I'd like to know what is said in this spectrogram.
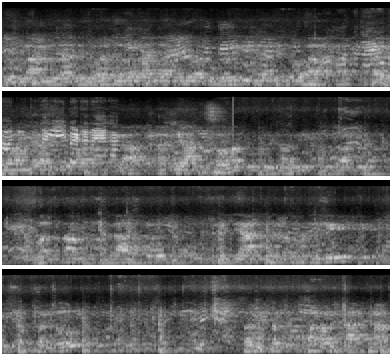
शुक्लाम जाति व चंद्रमा जाति व कुबरी की जाति जो है। जाति रात अज्ञात सब आदि प्रजाति अंगादि वंदनाम पुष्करास्तु धर्म की सब सभी सब समविता ध्यान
